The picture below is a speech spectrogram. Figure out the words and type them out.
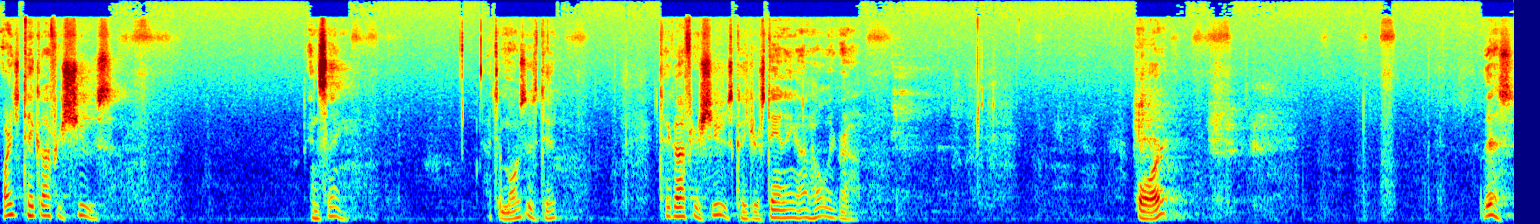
why don't you take off your shoes and sing? That's what Moses did. Take off your shoes because you're standing on holy ground. Or this.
